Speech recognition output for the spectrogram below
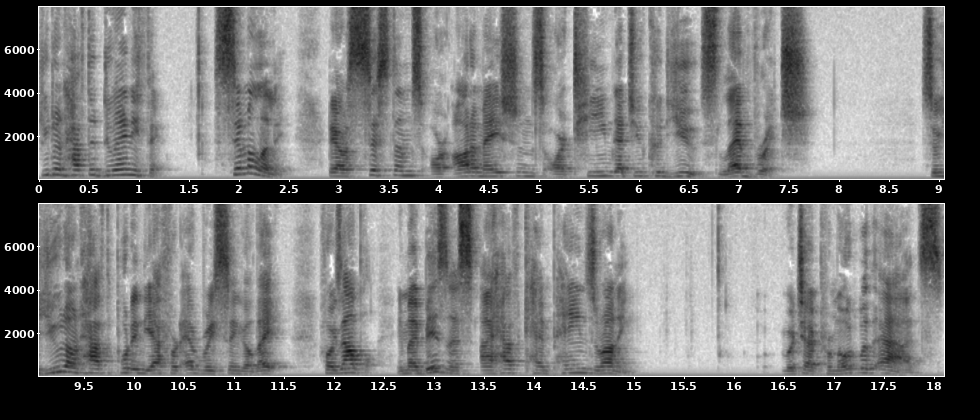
You don't have to do anything. Similarly, there are systems or automations or team that you could use, leverage. So you don't have to put in the effort every single day. For example, in my business, I have campaigns running, which I promote with ads,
